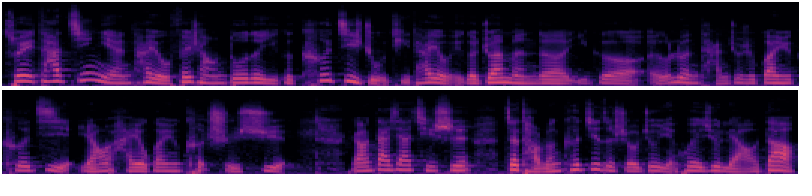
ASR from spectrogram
所以它今年它有非常多的一个科技主题，它有一个专门的一个呃论坛，就是关于科技，然后还有关于可持续。然后大家其实，在讨论科技的时候，就也会去聊到，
